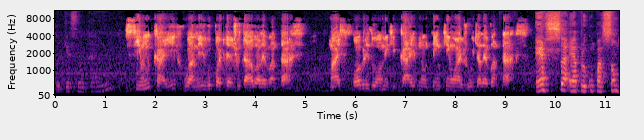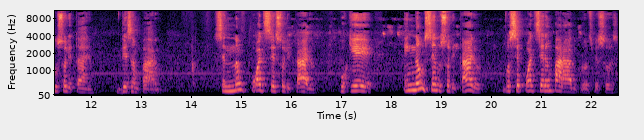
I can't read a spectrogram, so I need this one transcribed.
Porque se um cair. Se um cair, o amigo pode ajudá-lo a levantar-se. Mas pobre do homem que cai, não tem quem o ajude a levantar-se. Essa é a preocupação do solitário, desamparo. Você não pode ser solitário, porque em não sendo solitário, você pode ser amparado por outras pessoas.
